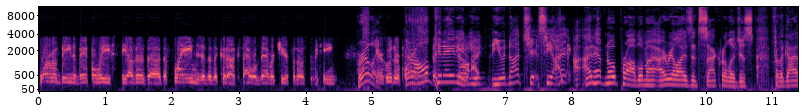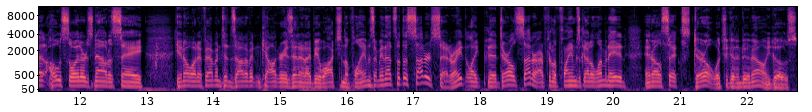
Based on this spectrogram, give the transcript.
One of them being the Maple Leafs, the other the the Flames, and then the Canucks. I will never cheer for those three teams. Really? who they're playing. all with. Canadian. No, I- you, you would not cheer. See, I, I'd have no problem. I, I realize it's sacrilegious for the guy that hosts Oilers now to say, you know what, if Edmonton's out of it and Calgary's in it, I'd be watching the Flames. I mean, that's what the Sutter said, right? Like uh, Daryl Sutter after the Flames got eliminated in 06. Daryl, what you going to do now? He goes,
